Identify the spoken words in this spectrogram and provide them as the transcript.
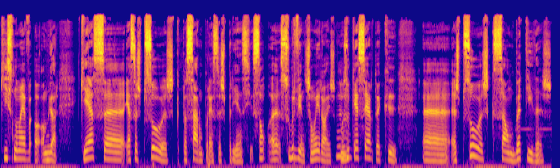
que isso não é. Ou melhor, que essa, essas pessoas que passaram por essa experiência são ah, sobreviventes, são heróis. Mas o que é certo é que ah, as pessoas que são batidas.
